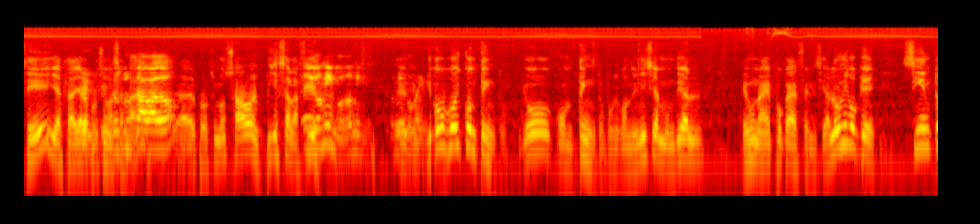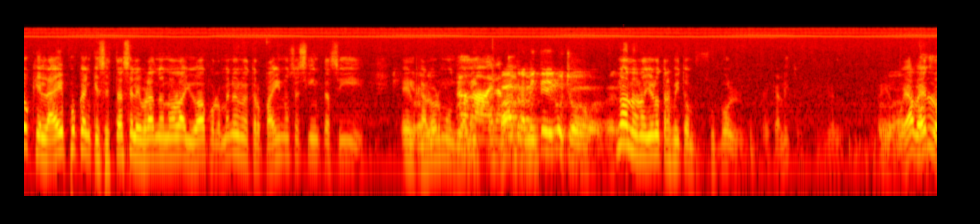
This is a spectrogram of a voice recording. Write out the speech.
Sí, ya está ya la próxima ¿El otro semana. sábado? Ya el próximo sábado empieza la Eh, fiesta. domingo, domingo. domingo Eh, 20. yo voy contento, yo contento, porque cuando inicia el mundial es una época de felicidad. Lo único que siento que la época en que se está celebrando no lo ha ayudado, por lo menos en nuestro país no se siente así el Pero calor mundialista. Ajá, ¿Vas a transmitir, Lucho? No, no, no, yo no transmito fútbol, eh, Carlito. Yo, yo voy a verlo.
